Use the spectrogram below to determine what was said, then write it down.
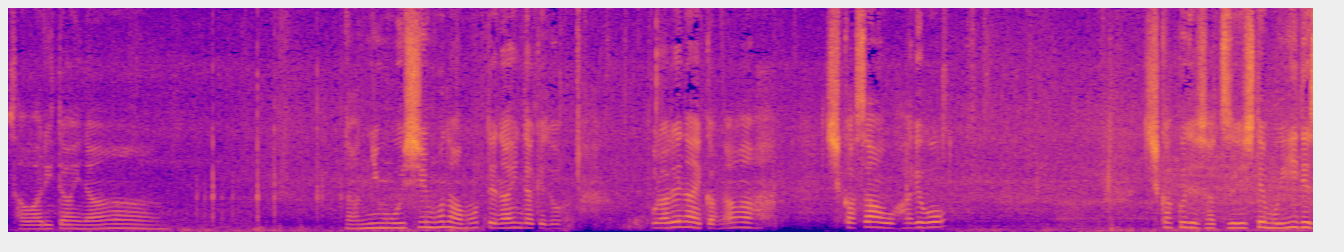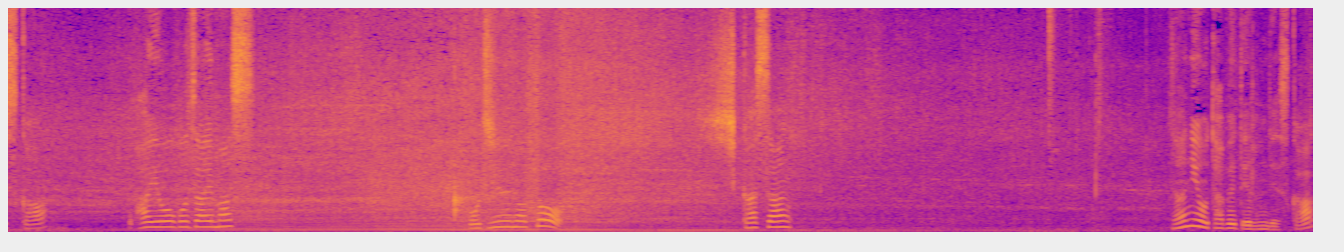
触りたいな。何にも美味しいものは持ってないんだけど怒られないかな。鹿さんおはよう。近くで撮影してもいいですか？おはようございます。五重の塔。鹿さん。何を食べてるんですか？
